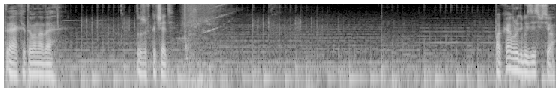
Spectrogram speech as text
Так, этого надо тоже вкачать. Пока вроде бы здесь все.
